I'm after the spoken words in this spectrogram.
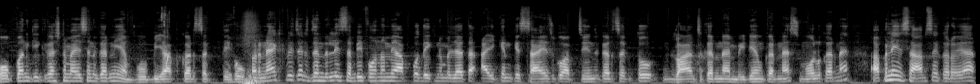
ओपन की कस्टमाइजेशन करनी है वो भी आप कर सकते हो। और नेक्स्ट फीचर जनरली सभी फोनों में आपको देखने मिल जाता है आइकन के साइज़ को आप चेंज कर सकते हो लार्ज करना है मीडियम करना है स्मॉल करना है अपने हिसाब से करो यार।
